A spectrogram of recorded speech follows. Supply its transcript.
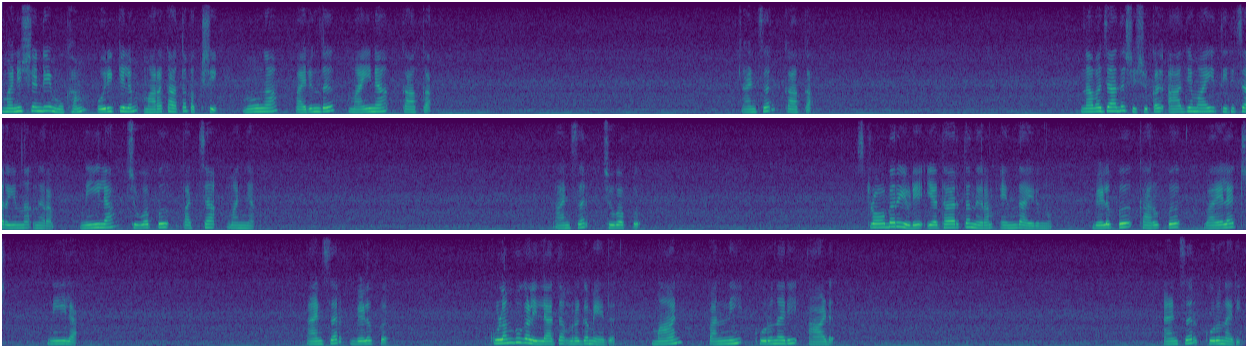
മനുഷ്യന്റെ മുഖം ഒരിക്കലും മറക്കാത്ത പക്ഷി. മൂങ്ങ പരുന്ത് മൈന കാക്ക. ആൻസർ കാക്ക. നവജാത ശിശുക്കൾ ആദ്യമായി തിരിച്ചറിയുന്ന നിറം. നീല ചുവപ്പ് പച്ച മഞ്ഞ. ആൻസർ ചുവപ്പ്. സ്ട്രോബെറിയുടെ യഥാർത്ഥ നിറം എന്തായിരുന്നു? വെളുപ്പ് കറുപ്പ് വയലറ്റ് നീല. ആൻസർ വെളുപ്പ്. കുളമ്പുകളില്ലാത്ത മൃഗമേത് മാൻ പന്നി കുറുനരി ആട്. ആൻസർ കുറുനരി.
